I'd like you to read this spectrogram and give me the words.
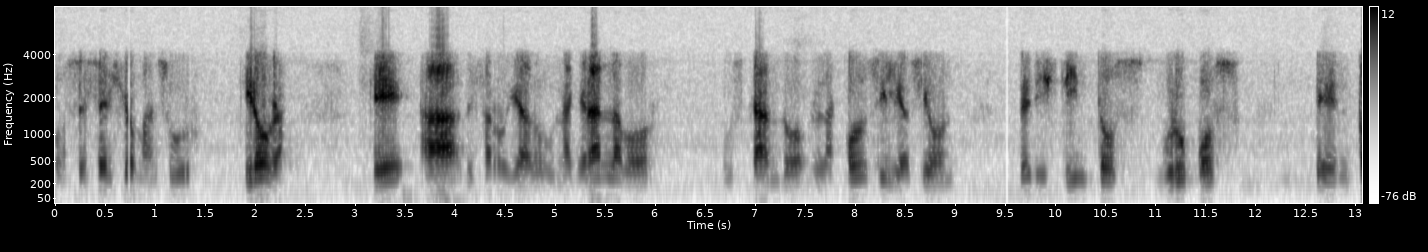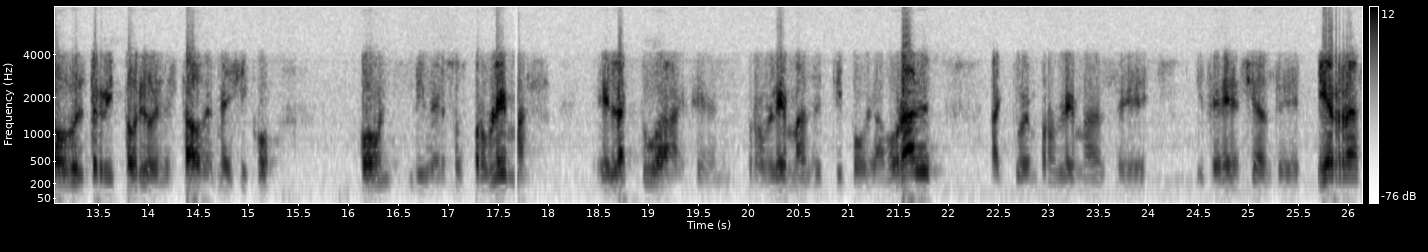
José Sergio Mansur Quiroga, que ha desarrollado una gran labor buscando la conciliación de distintos grupos en todo el territorio del Estado de México con diversos problemas. Él actúa en problemas de tipo laboral, actúa en problemas de diferencias de tierras,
